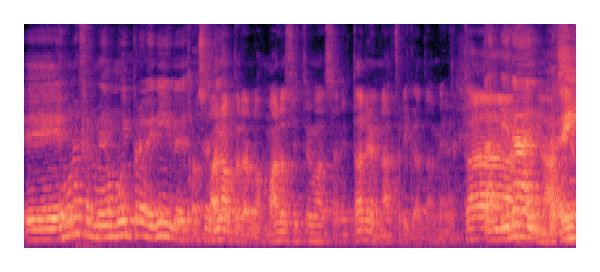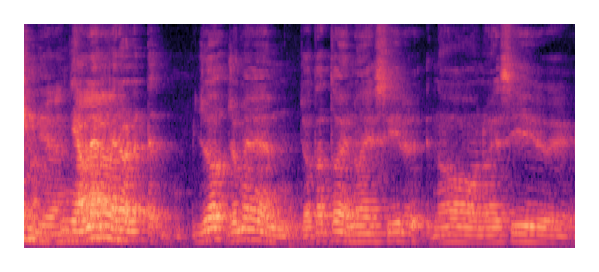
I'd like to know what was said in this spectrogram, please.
eh, es una enfermedad muy prevenible, o sea, Bueno, pero los malos sistemas sanitarios en África también están. También hay, en en India. ni hablar, pero eh, yo, yo, me, yo trato de no decir, no, no decir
